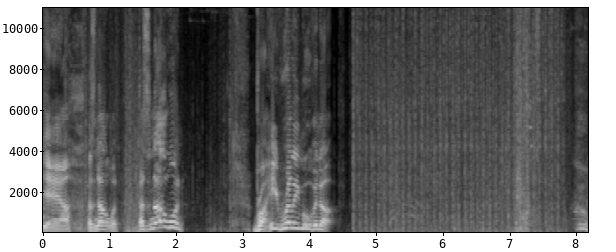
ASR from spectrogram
Yeah, there's another one. There's another one. Bro, he really moving up. Woo!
